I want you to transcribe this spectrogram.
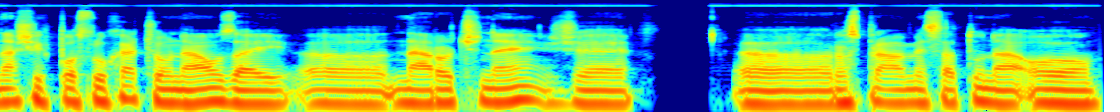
našich poslucháčov naozaj e, náročné, že e, rozprávame sa tu na o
